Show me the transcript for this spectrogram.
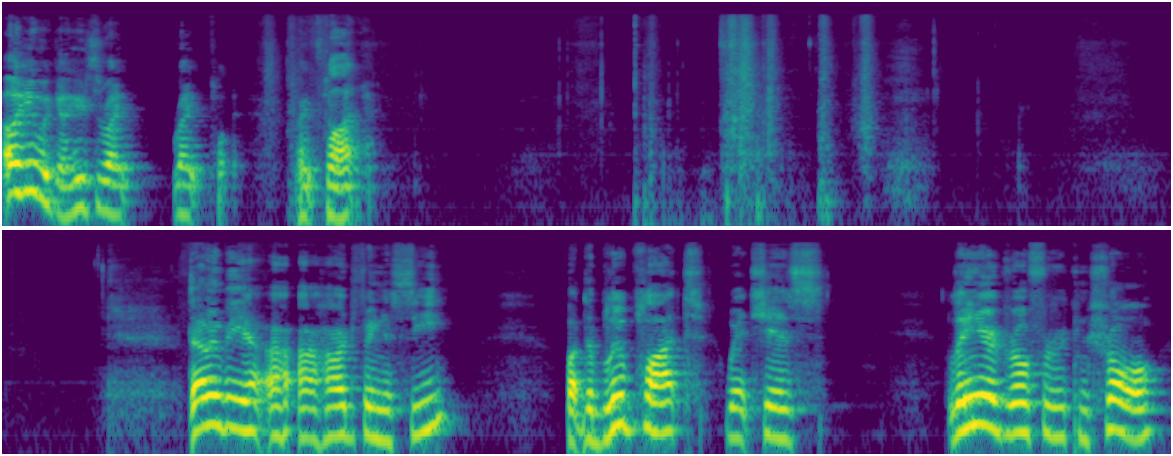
Oh, here we go. Here's the right right right plot. That would be a, a hard thing to see, but the blue plot, which is linear growth for control,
